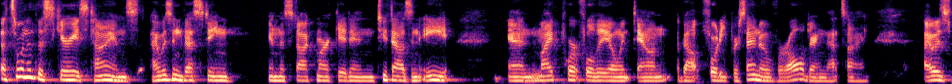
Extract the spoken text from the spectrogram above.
that's one of the scariest times. I was investing in the stock market in 2008 and my portfolio went down about 40% overall during that time. I was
